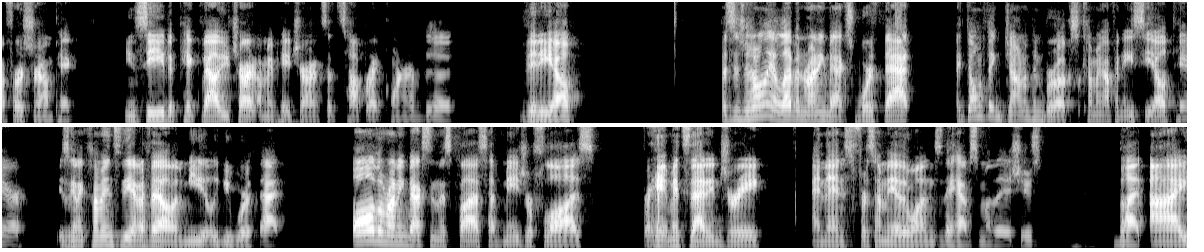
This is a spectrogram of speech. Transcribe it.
a first round pick. You can see the pick value chart on my Patreon. It's at the top right corner of the video. But since there's only 11 running backs worth that, I don't think Jonathan Brooks, coming off an ACL tear, is going to come into the NFL and immediately be worth that. All the running backs in this class have major flaws. For him, it's that injury. And then for some of the other ones, they have some other issues. But I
